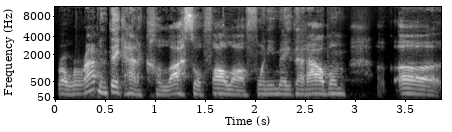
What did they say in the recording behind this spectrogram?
Bro, Robin Thicke had a colossal fall off when he made that album. Uh,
